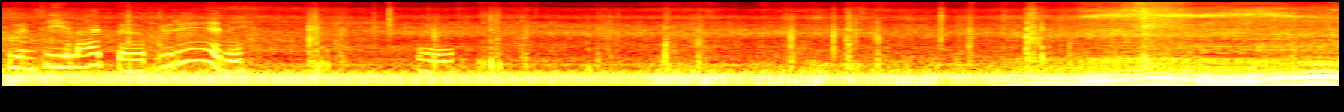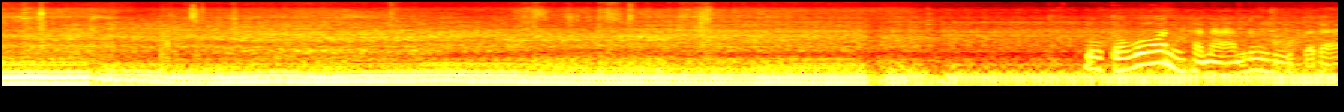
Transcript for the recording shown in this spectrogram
พื้นที่ไล่เติบอยู่เด้นี่โอ้ ลูกกระว่นขนาดเลยลูกก็ได้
